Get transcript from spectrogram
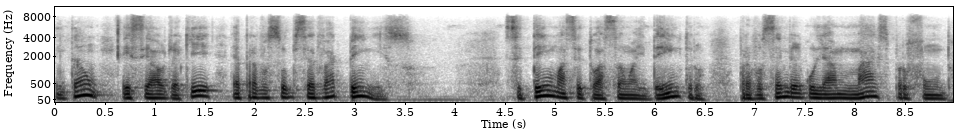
Então, esse áudio aqui é para você observar bem isso. Se tem uma situação aí dentro, para você mergulhar mais profundo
